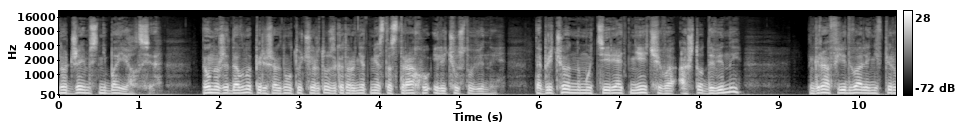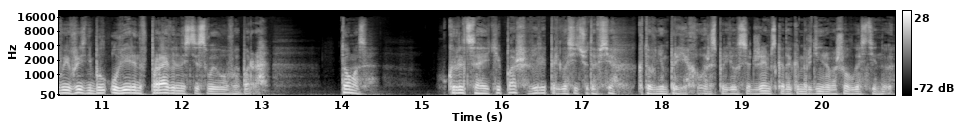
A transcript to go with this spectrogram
Но Джеймс не боялся. Он уже давно перешагнул ту черту, за которой нет места страху или чувству вины. Обреченному терять нечего, а что до вины? Граф едва ли не впервые в жизни был уверен в правильности своего выбора. «Томас, у крыльца экипаж вели пригласить сюда всех, кто в нем приехал», — распорядился Джеймс, когда камердинер вошел в гостиную.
